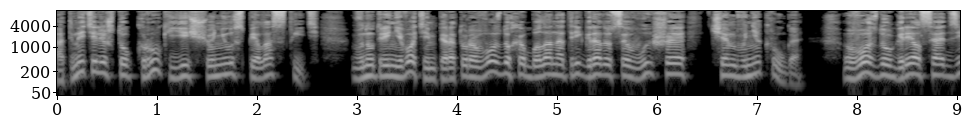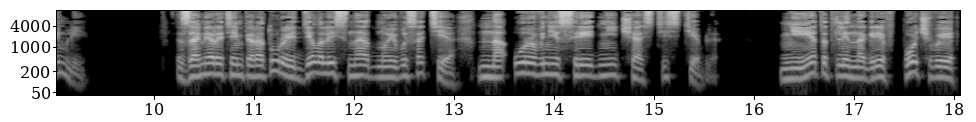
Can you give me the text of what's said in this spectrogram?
отметили, что круг еще не успел остыть. Внутри него температура воздуха была на 3 градуса выше, чем вне круга. Воздух грелся от земли. Замеры температуры делались на одной высоте, на уровне средней части стебля. Не этот ли нагрев почвы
